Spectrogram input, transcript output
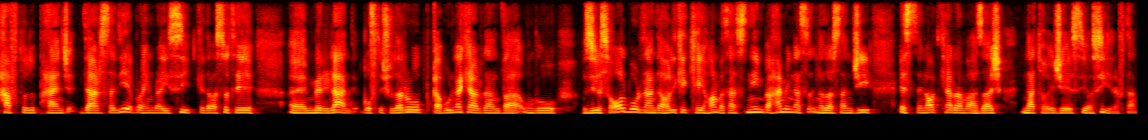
75 درصدی ابراهیم رئیسی که توسط مریلند گفته شده رو قبول نکردند و اون رو زیر سوال بردن در حالی که کیهان و تصنیم به همین نظرسنجی استناد کردن و ازش نتایج سیاسی گرفتن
